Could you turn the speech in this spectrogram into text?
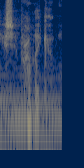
should probably go.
